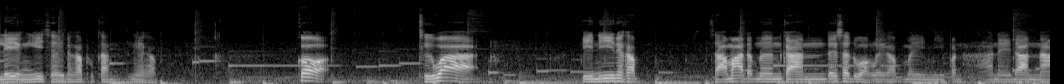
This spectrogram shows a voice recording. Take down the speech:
เละอย่างนี้เฉยนะครับ ทุกท่านเนี่ยครับ ก็ถือว่าปีนี้นะครับ สามารถดำเนินการได้สะดวกเลยครับ ไม่มีปัญหาในด้านน้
